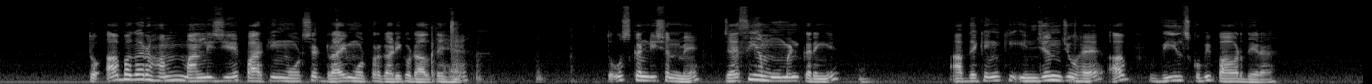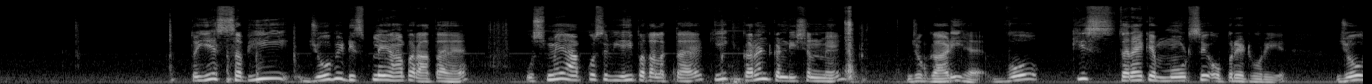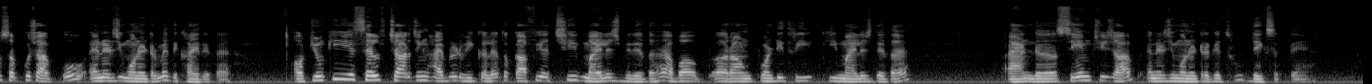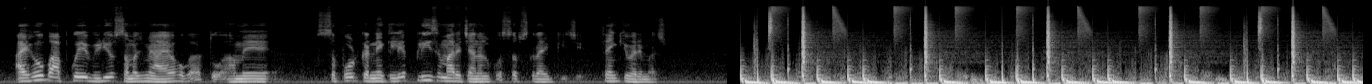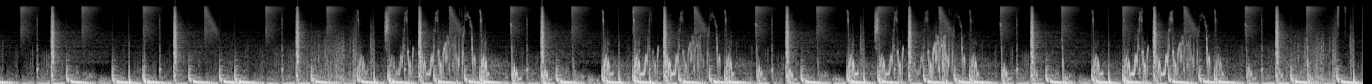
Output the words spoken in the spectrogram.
तो अब अगर हम, मान लीजिए पार्किंग मोड से ड्राइव मोड पर गाड़ी को डालते हैं तो उस कंडीशन में जैसे ही हम मूवमेंट करेंगे, आप देखेंगे कि इंजन जो है, अब व्हील्स को भी पावर दे रहा है। तो ये सभी जो भी डिस्प्ले यहाँ पर आता है, उसमें आपको सिर्फ़ यही पता लगता है कि करंट कंडीशन में जो गाड़ी है, वो किस तरह के मोड से ऑपरेट हो रही है, जो सब कुछ आपको एनर्जी मॉनिटर में दिखाई देता है। और क्योंकि ये सेल्फ चार्जिंग हाइब्रिड व्हीकल है तो काफ़ी अच्छी माइलेज भी देता है अबाउट अराउंड 23 की माइलेज देता है। एंड सेम uh, चीज़ आप एनर्जी मॉनिटर के थ्रू देख सकते हैं। आई होप आपको ये वीडियो समझ में आया होगा तो हमें सपोर्ट करने के लिए प्लीज़ हमारे चैनल को सब्सक्राइब कीजिए। Thank you very much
